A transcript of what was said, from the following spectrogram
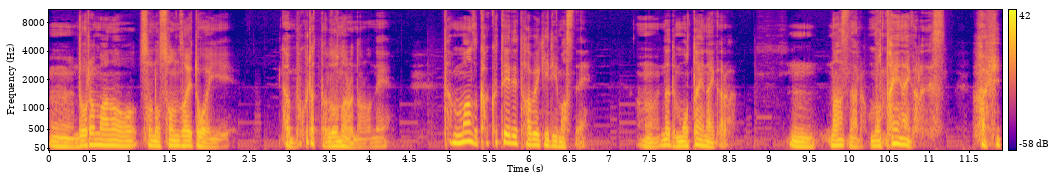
うん、ドラマのその存在とはいえ、僕だったらどうなるんだろうね。多分まず確定で食べきりますね。うん、だってもったいないから。うん、なぜならもったいないからです。はい。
